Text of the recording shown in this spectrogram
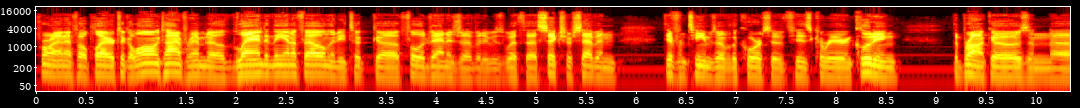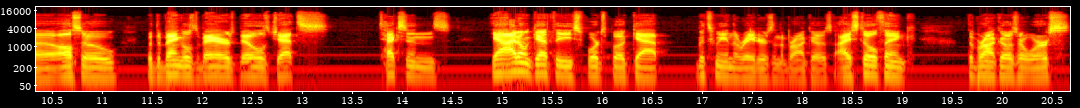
former NFL player. Took a long time for him to land in the NFL, and then he took uh, full advantage of it. He was with uh, six or seven different teams over the course of his career, including the Broncos and uh, also with the Bengals, the Bears, Bills, Jets, Texans. Yeah, I don't get the sportsbook gap between the Raiders and the Broncos. I still think the Broncos are worse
